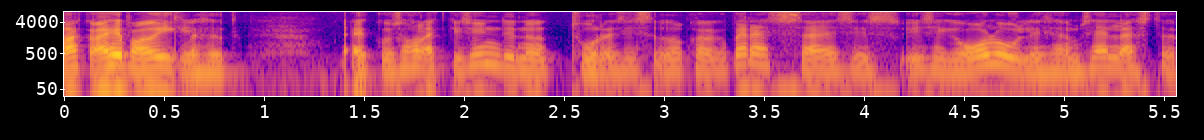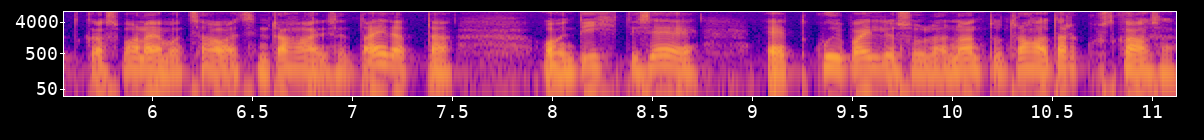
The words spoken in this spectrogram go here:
väga ebaõiglased. Et kui sa oledki sündinud suure sissetulekuga peresse, siis isegi olulisem sellest, et kas vanemad saavad sind rahaliselt aidata, on tihti see, et kui palju sulle on antud rahatarkust kaasa.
